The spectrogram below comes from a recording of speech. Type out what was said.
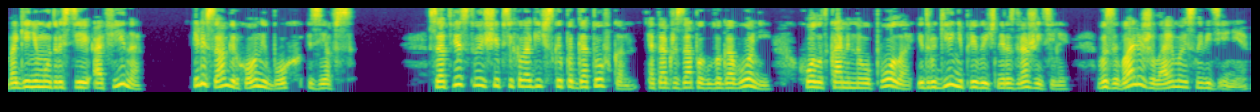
богиня мудрости Афина или сам верховный бог Зевс. Соответствующая психологическая подготовка, а также запах благовоний, холод каменного пола и другие непривычные раздражители вызывали желаемое сновидение.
